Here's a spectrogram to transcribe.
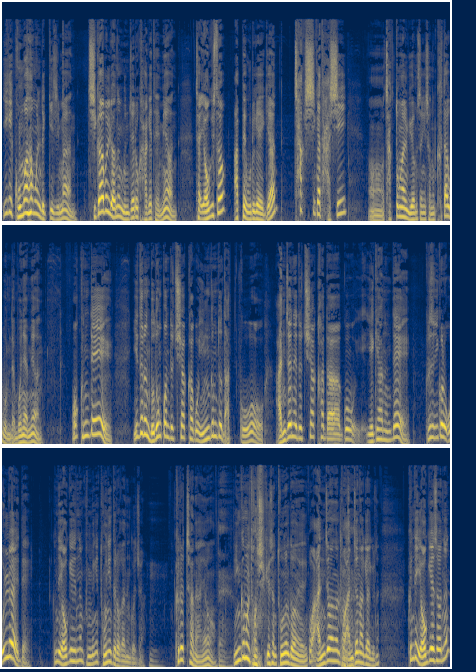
이게 고마움을 느끼지만 지갑을 여는 문제로 가게 되면 자 여기서 앞에 우리가 얘기한 착시가 다시 어 작동할 위험성이 저는 크다고 봅니다. 뭐냐면 어 근데 이들은 노동권도 취약하고 임금도 낮고 안전에도 취약하다고 얘기하는데 그래서 이걸 올려야 돼. 근데 여기에는 분명히 돈이 들어가는 거죠. 그렇잖아요. 네. 임금을 더 주기 위해서는 돈을 더 내야 되고 안전을 더 안전하게 하기 위해서 근데 여기에서는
